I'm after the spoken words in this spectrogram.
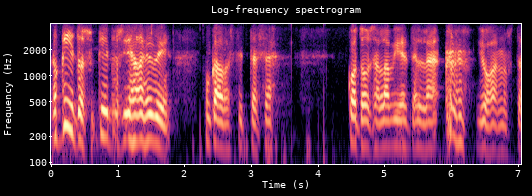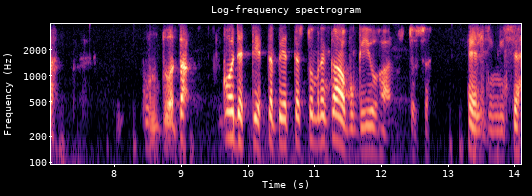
No kiitos, kiitos ihan hyvin. Mukavasti tässä kotosalla vietellään juhannusta, kun tuota, koitettiin, että piettäisiin tuommoinen kaupunkijuhannus tuossa Helsingissä.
